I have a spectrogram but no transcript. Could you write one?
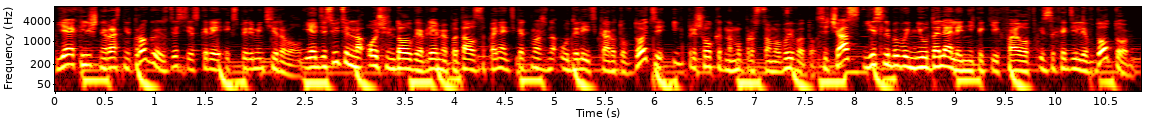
я их лишний раз не трогаю, здесь я скорее экспериментировал. Я действительно очень долгое время пытался понять, как можно удалить карту в доте, и пришел к одному простому выводу. Сейчас, если бы вы не удаляли никаких файлов и заходили в доту,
